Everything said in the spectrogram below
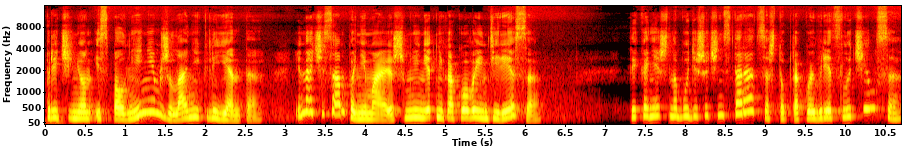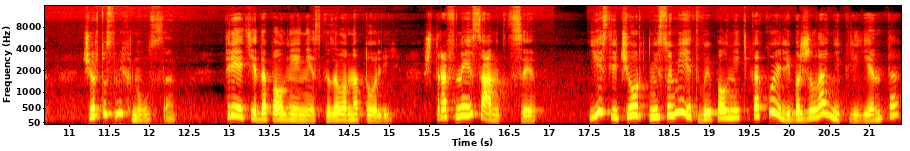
причинен исполнением желаний клиента – Иначе, сам понимаешь, мне нет никакого интереса. Ты, конечно, будешь очень стараться, чтобы такой вред случился. Черт усмехнулся. Третье дополнение, сказал Анатолий. Штрафные санкции. Если черт не сумеет выполнить какое-либо желание клиента,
